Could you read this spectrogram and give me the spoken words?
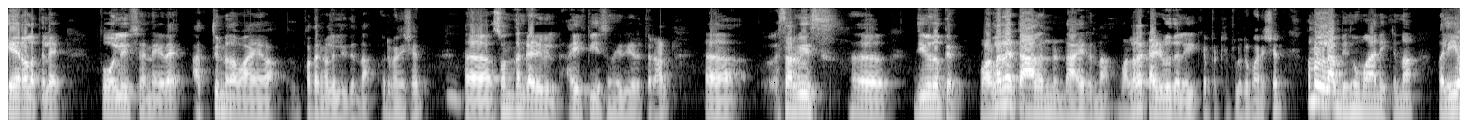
കേരളത്തിലെ പോലീസ് സേനയുടെ അത്യുന്നതമായ പദങ്ങളിൽ ഇരുന്ന ഒരു മനുഷ്യൻ. സ്വന്തം കഴിവിൽ ഐ പി എസ് നേടിയെടുത്ത ഒരാൾ. സർവീസ് ജീവിതത്തിൽ വളരെ ടാലന്റ് ഉണ്ടായിരുന്ന വളരെ കഴിവ് തെളിയിക്കപ്പെട്ടിട്ടുള്ള ഒരു മനുഷ്യൻ. നമ്മളെല്ലാം ബഹുമാനിക്കുന്ന വലിയ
